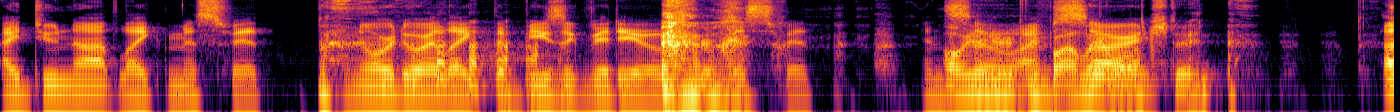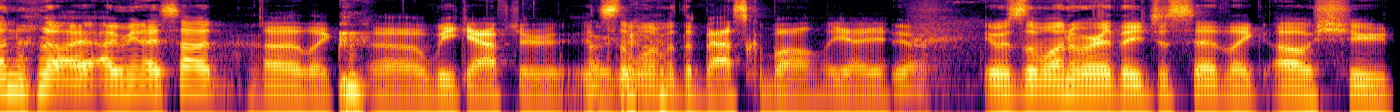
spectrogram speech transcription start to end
I do not like Misfit, nor do I like the music video for Misfit, and Oh, so you, I'm finally sorry. watched it. Oh no, no. I, I mean, I saw it uh, like uh, a week after. It's the one with the basketball. Yeah, yeah, Yeah. It was the one where they just said like, "Oh shoot,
